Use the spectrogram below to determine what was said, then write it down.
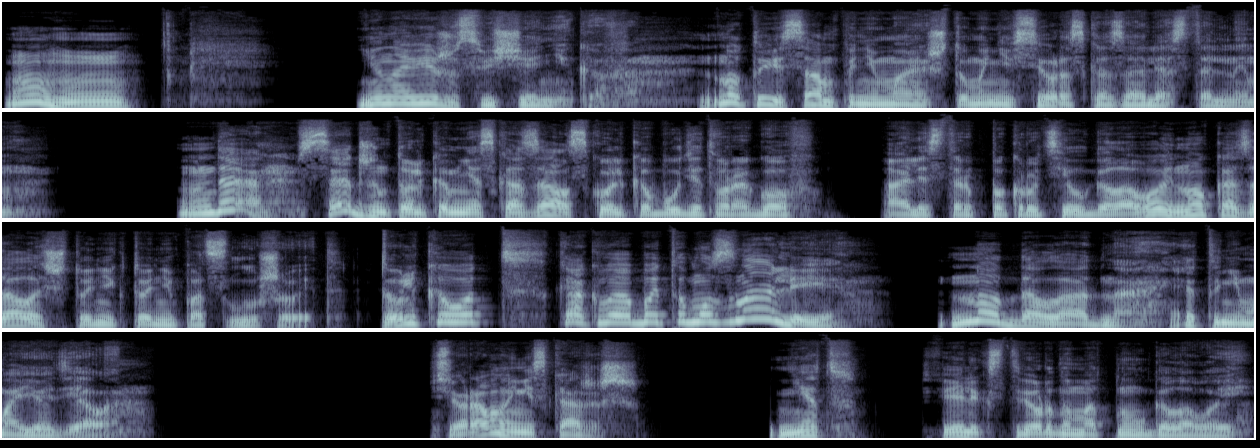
Угу. Ненавижу священников. Но ты и сам понимаешь, что мы не все рассказали остальным. Да, Сэджин только мне сказал, сколько будет врагов. Алистер покрутил головой, но казалось, что никто не подслушивает. «Только вот, как вы об этом узнали?» «Ну да ладно, это не мое дело». «Все равно не скажешь?» «Нет», — Феликс твердо мотнул головой.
